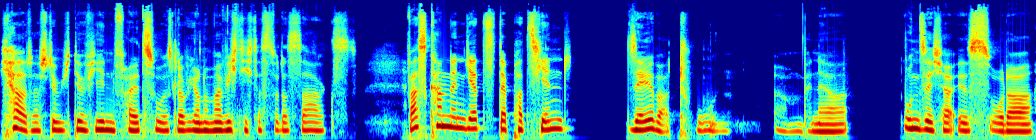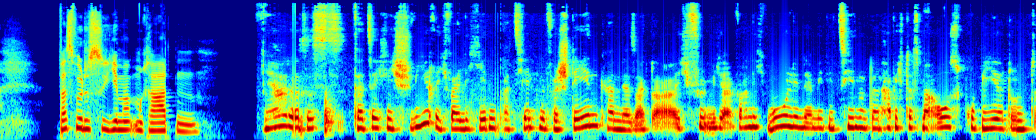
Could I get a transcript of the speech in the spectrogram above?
Ja, da stimme ich dir auf jeden Fall zu. Ist, glaube ich, auch nochmal wichtig, dass du das sagst. Was kann denn jetzt der Patient selber tun, ähm, wenn er unsicher ist oder was würdest du jemandem raten, ja, das ist tatsächlich schwierig, weil ich jeden Patienten verstehen kann, der sagt, ah, ich fühle mich einfach nicht wohl in der Medizin und dann habe ich das mal ausprobiert und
